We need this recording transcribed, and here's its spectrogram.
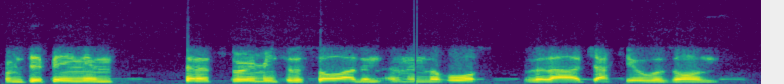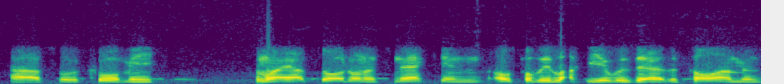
from dipping and then it threw me to the side and, and then the horse that uh, Jack Hill was on uh, sort of caught me to my outside on its neck and I was probably lucky it was there at the time and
